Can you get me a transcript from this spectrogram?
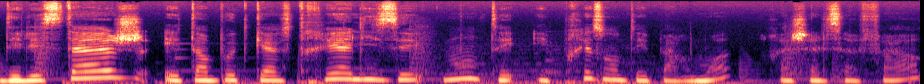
Délestage est un podcast réalisé, monté et présenté par moi, Rachel Safar.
